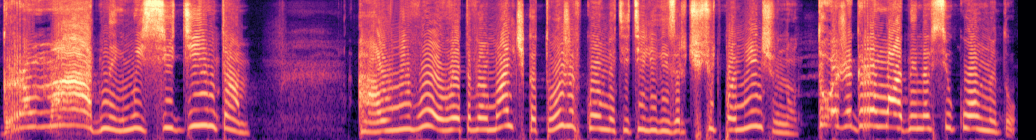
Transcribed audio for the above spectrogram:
Громадный, мы сидим там. А у него, у этого мальчика тоже в комнате телевизор чуть-чуть поменьше, но тоже громадный на всю комнату.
